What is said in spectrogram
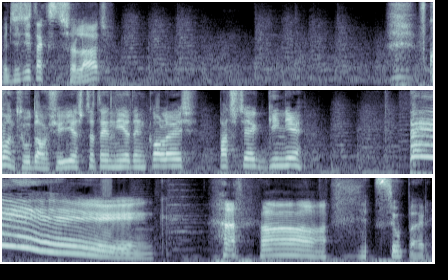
Będziecie tak strzelać? W końcu udał się jeszcze ten jeden koleś. Patrzcie jak ginie. Pink! Haha, super.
